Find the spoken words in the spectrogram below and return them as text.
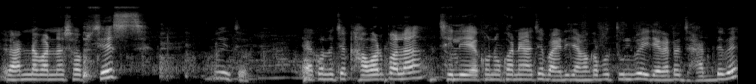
রান্না বান্না সব শেষ, বুঝেছ? এখন হচ্ছে খাওয়ার পালা, ছেলে এখন ওখানে আছে, বাইরে জামা কাপড় তুলবে, এই জায়গাটা ঝাড় দেবে।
